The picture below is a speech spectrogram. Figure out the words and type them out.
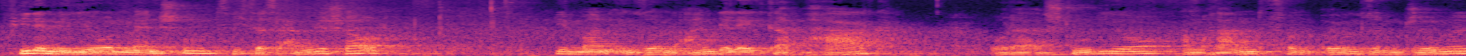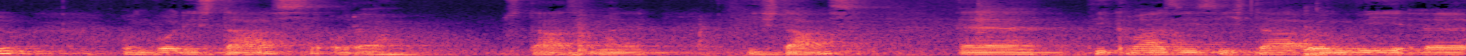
viele Millionen Menschen sich das angeschaut, wie man in so ein angelegter Park oder Studio am Rand von irgendeinem so Dschungel und wo die Stars oder Stars, ich meine die Stars äh, die quasi sich da irgendwie äh,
